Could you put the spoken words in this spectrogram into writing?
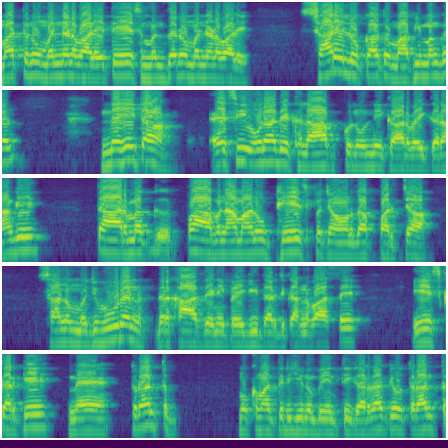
ਮਤ ਨੂੰ ਮੰਨਣ ਵਾਲੇ ਤੇ ਇਸ ਮੰਦਿਰ ਨੂੰ ਮੰਨਣ ਵਾਲੇ ਸਾਰੇ ਲੋਕਾਂ ਤੋਂ ਮਾਫੀ ਮੰਗਣ। ਨਹੀਂ ਤਾਂ ਐਸੀ ਉਹਨਾਂ ਦੇ ਖਿਲਾਫ ਕਾਨੂੰਨੀ ਕਾਰਵਾਈ ਕਰਾਂਗੇ। ਧਾਰਮਿਕ ਭਾਵਨਾਵਾਂ ਨੂੰ ਠੇਸ ਪਹੁੰਚਾਉਣ ਦਾ ਪਰਚਾ ਸਾਨੂੰ ਮਜਬੂਰਨ ਦਰਖਾਸਤ ਦੇਣੀ ਪਏਗੀ ਦਰਜ ਕਰਨ ਵਾਸਤੇ। ਇਸ ਕਰਕੇ ਮੈਂ ਤੁਰੰਤ ਮੁੱਖ ਮੰਤਰੀ ਜੀ ਨੂੰ ਬੇਨਤੀ ਕਰਦਾ ਕਿ ਉਹ ਤੁਰੰਤ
